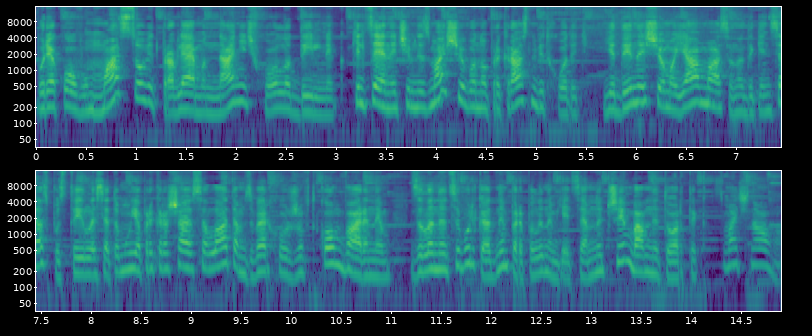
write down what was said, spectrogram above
бурякову масу, відправляємо на ніч в холодильник. Кільце я нічим не змащую, воно прекрасно відходить. Єдине, що моя маса не до кінця спустилася, тому я прикрашаю салатом зверху жовтком вареним, зеленою цибулькою, одним перепелиним яйцем. Ну чим вам не тортик? Смачного!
